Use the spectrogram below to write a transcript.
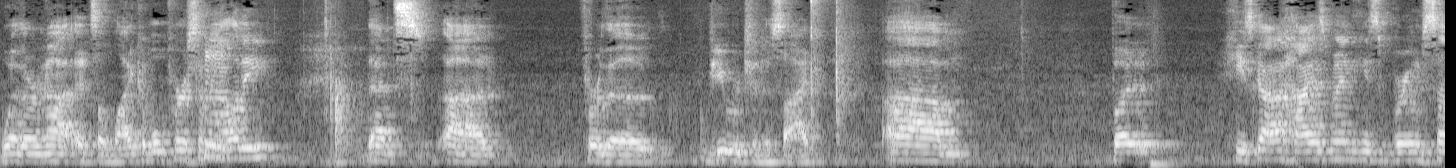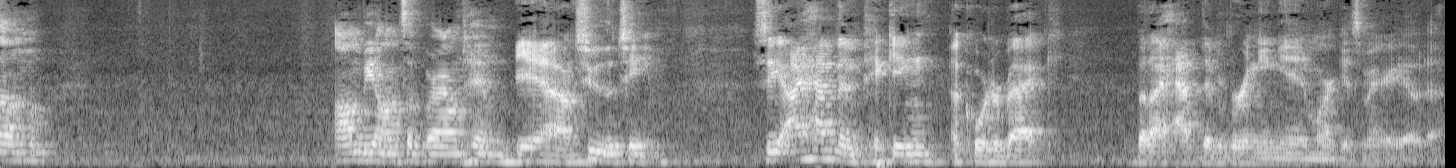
Whether or not it's a likable personality, that's uh, for the viewer to decide. Um, but he's got a Heisman. He's bring some ambiance around him Yeah. to the team. See, I have them picking a quarterback, but I have them bringing in Marcus Mariota.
